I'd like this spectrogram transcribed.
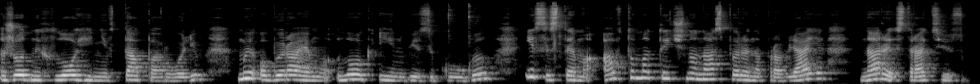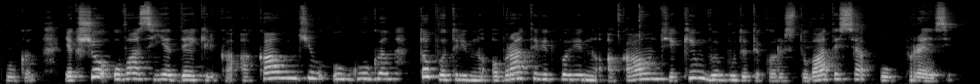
жодних логінів та паролів. Ми обираємо Login with Google, і система автоматично нас перенаправляє на реєстрацію з Google. Якщо у вас є декілька аккаунтів у Google, то потрібно обрати відповідно аккаунт, яким ви будете користуватися у презі.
